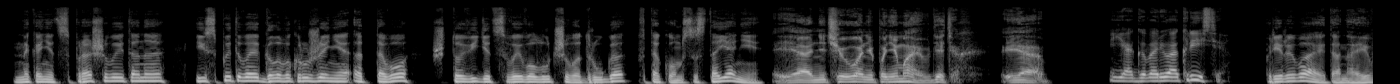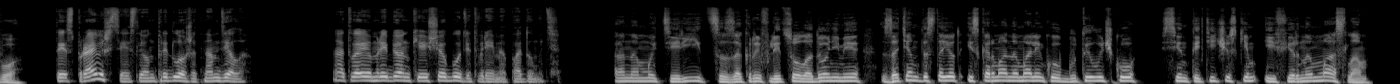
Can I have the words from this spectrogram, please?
— наконец спрашивает она, испытывая головокружение от того, что видит своего лучшего друга в таком состоянии. «Я ничего не понимаю в детях. Я...» «Я говорю о Крисе». Прерывает она его. «Ты справишься, если он предложит нам дело? О твоем ребенке еще будет время подумать». Она матерится, закрыв лицо ладонями, затем достает из кармана маленькую бутылочку с синтетическим эфирным маслом,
